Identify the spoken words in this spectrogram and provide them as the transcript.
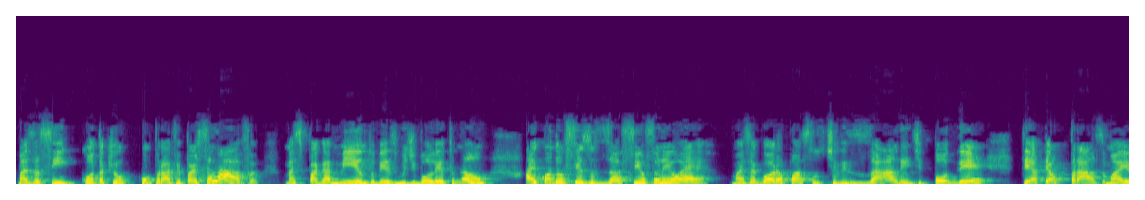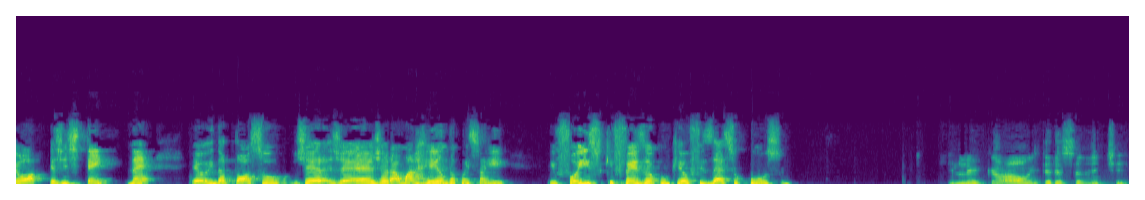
mas assim, conta que eu comprava e parcelava, mas pagamento mesmo de boleto não. Aí quando eu fiz o desafio, eu falei, ué, mas agora eu posso utilizar, além de poder ter até um prazo maior, que a gente tem, né? Eu ainda posso ger ger gerar uma renda com isso aí. E foi isso que fez eu, com que eu fizesse o curso. Que legal, interessante.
